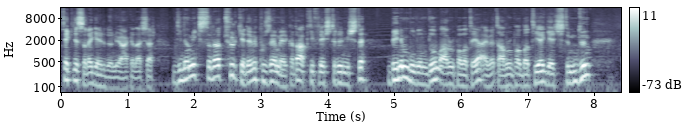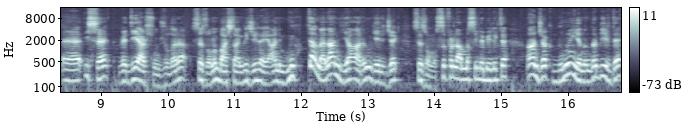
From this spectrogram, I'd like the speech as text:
Tekli sıra geri dönüyor arkadaşlar. Dinamik sıra Türkiye'de ve Kuzey Amerika'da aktifleştirilmişti. Benim bulunduğum Avrupa Batı'ya, evet Avrupa Batı'ya geçtim dün. Ee, ise ve diğer sunuculara sezonun başlangıcıyla yani muhtemelen yarın gelecek sezonun sıfırlanmasıyla birlikte ancak bunun yanında bir de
